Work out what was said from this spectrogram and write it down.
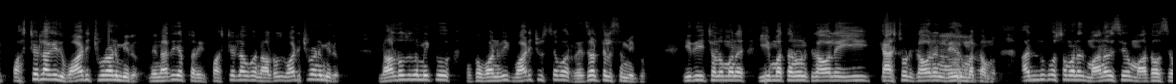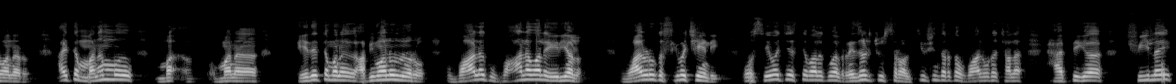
ఫస్ట్ ఎయిడ్ లాగా ఇది వాడి చూడండి మీరు. నేను అదే చెప్తాను ఇది ఫస్ట్ ఎయిడ్ లాగా నాలుగు రోజులు వాడి చూడండి మీరు. నాలుగు రోజులు మీకు ఒక వన్ వీక్ వాడి చూస్తే మన రిజల్ట్ తెలుస్తుంది మీకు. ఇది చలో మన ఈ మతానికి రావాలి ఈ క్యాస్ట్ రావాలని లేదు మతం. అందుకోసం మనది మానవ సేవ మాధవ సేవ అన్నారు. అయితే మనం మ- మన ఏదైతే మన అభిమానులు ఉన్నారో వాళ్ళకు వాళ్ళ వాళ్ళ ఏరియాలో వాళ్ళు కూడా ఒక సేవ చేయండి. ఓ సేవ చేస్తే వాళ్ళకి వాళ్ళు రిజల్ట్ చూస్తారు. వాళ్ళు చూసిన తర్వాత వాళ్ళు కూడా చాలా హ్యాపీగా ఫీల్ అయ్యి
